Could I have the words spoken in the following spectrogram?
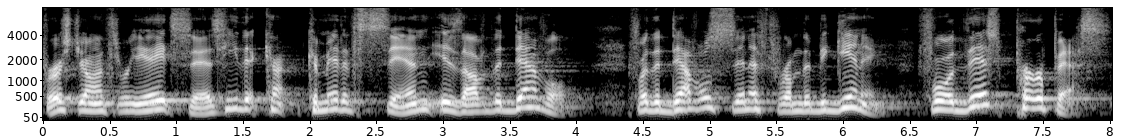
1 John 3 8 says, He that co- committeth sin is of the devil, for the devil sinneth from the beginning. For this purpose,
